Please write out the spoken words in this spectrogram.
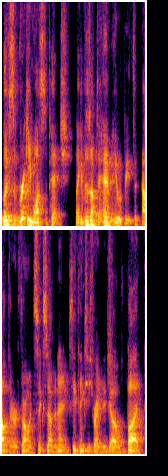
listen, Ricky wants to pitch. Like if it was up to him, he would be th- out there throwing six, seven innings. He thinks he's ready to go, but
